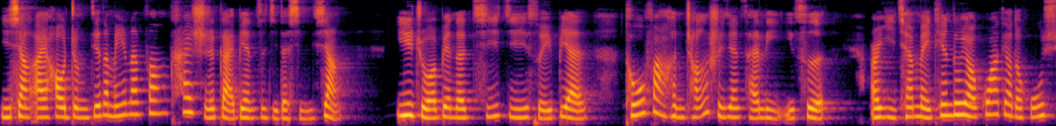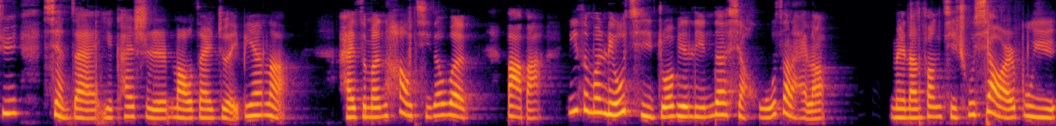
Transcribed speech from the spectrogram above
一向爱好整洁的梅兰芳开始改变自己的形象，衣着变得奇极随便。头发很长时间才理一次，而以前每天都要刮掉的胡须，现在也开始冒在嘴边了。孩子们好奇地问：“爸爸，你怎么留起卓别林的小胡子来了？”梅兰芳起初笑而不语，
